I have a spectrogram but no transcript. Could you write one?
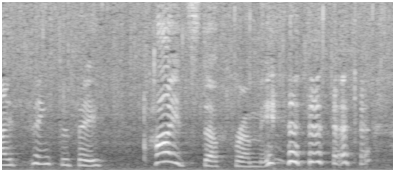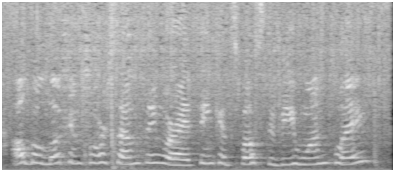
I think that they hide stuff from me. I'll go looking for something where I think it's supposed to be one place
